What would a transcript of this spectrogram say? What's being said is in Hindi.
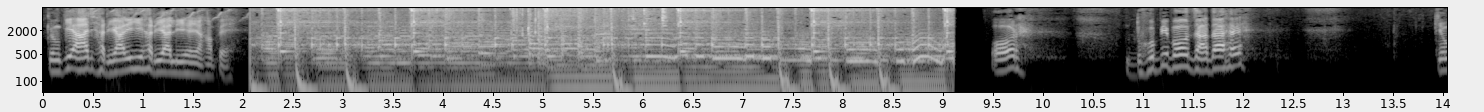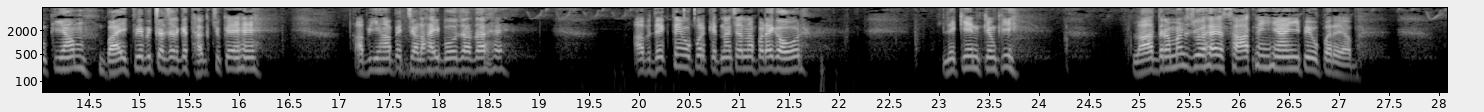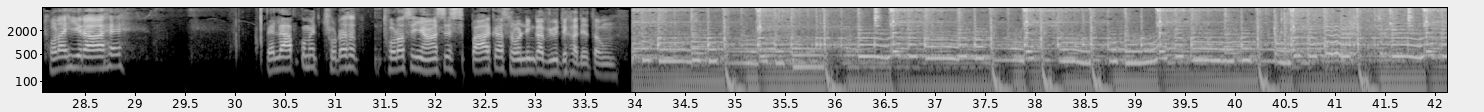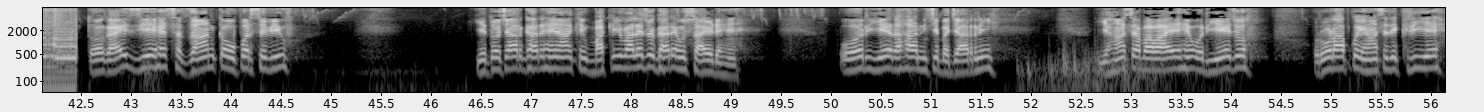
क्योंकि आज हरियाली ही हरियाली है यहाँ पे। और धूप भी बहुत ज़्यादा है, क्योंकि हम बाइक पे भी चल चल के थक चुके हैं। अब यहाँ पे चढ़ाई बहुत ज़्यादा है। अब देखते हैं ऊपर कितना चलना पड़ेगा और। लेकिन क्योंकि लाद्रमण जो है साथ में ही यहीं पे ऊपर है अब। थोड़ा ही रहा है। पहले आपको मैं छोटा सा, थोड़ा सा यहाँ से पार्क का सराउंडिंग का व्यू दिखा देता हूँ। तो गाइज़ ये है सजान का ऊपर से व्यू ये दो चार घर हैं यहाँ के, बाकी वाले जो घर हैं, उस साइड हैं। और ये रहा नीचे बाज़ार नहीं। यहाँ से अब अब आए हैं और ये जो रोड आपको यहाँ से दिख रही है,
